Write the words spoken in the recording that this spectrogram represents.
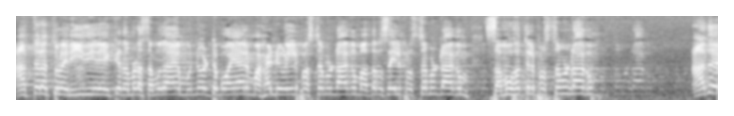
അത്തരത്തിലുള്ള രീതിയിലേക്ക് നമ്മുടെ സമുദായം മുന്നോട്ട് പോയാൽ മഹല്ലുകളിൽ പ്രശ്നമുണ്ടാകും മദ്രസയിൽ പ്രശ്നമുണ്ടാകും സമൂഹത്തിൽ പ്രശ്നമുണ്ടാകും. അത്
